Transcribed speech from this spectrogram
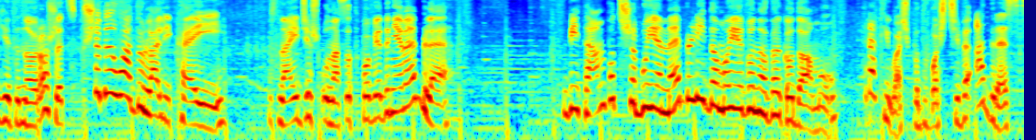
Jednorożec przybyła do Lalikei. Znajdziesz u nas odpowiednie meble. Witam, potrzebuję mebli do mojego nowego domu. Trafiłaś pod właściwy adres.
